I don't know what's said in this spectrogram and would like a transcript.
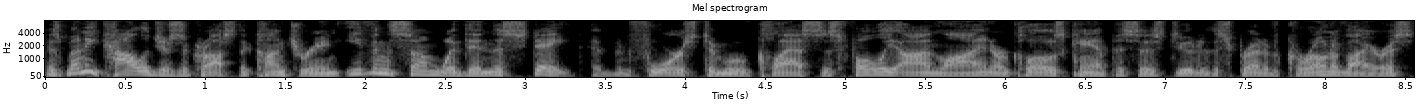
As many colleges across the country and even some within the state have been forced to move classes fully online or close campuses due to the spread of coronavirus,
